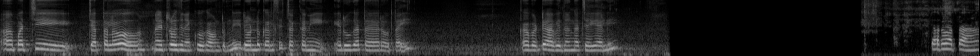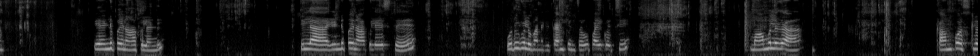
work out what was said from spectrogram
ఆ, పచ్చి చెత్తలో నైట్రోజన్ ఎక్కువగా ఉంటుంది. రెండు కలిసి చక్కని ఎరువుగా తయారవుతాయి. కాబట్టి ఆ విధంగా చేయాలి. తర్వాత ఎండిపోయిన ఆకులండి. ఇలా ఎండిపోయిన ఆకులు వేస్తే పురుగులు మనకి కనిపించవు పైకి వచ్చి మామూలుగా కంపోస్ట్లో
